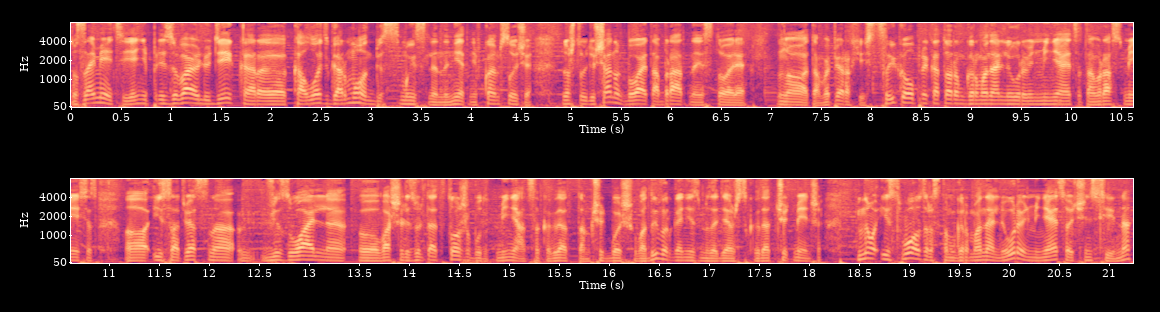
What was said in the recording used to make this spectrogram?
Заметьте, я не призываю людей э, колоть гормон бессмысленно. Нет, ни в коем случае. Потому что у девчонок бывает обратная история. Э, Там, во-первых, есть цикл, при котором гормональный уровень меняется там раз в месяц. э, И, соответственно, визуально э, ваши результаты тоже будут меняться. Когда-то там чуть больше воды в организме задержится, когда-то чуть меньше. Но и с возрастом гормональный уровень меняется очень сильно.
